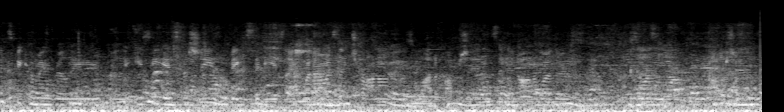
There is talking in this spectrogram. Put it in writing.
It's becoming really, really easy, especially in big cities. Like when I was in Toronto, there was a lot of options, and in Ottawa, there's more and more options.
